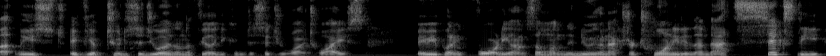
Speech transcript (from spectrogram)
at least if you have two Decidueyes on the field, you can Decidueye twice maybe putting 40 on someone, then doing an extra 20 to them. That's 60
